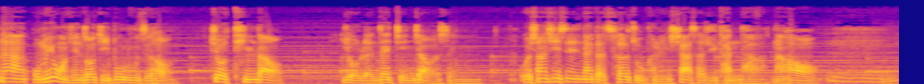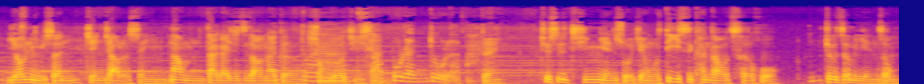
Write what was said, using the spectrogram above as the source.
那我们又往前走几步路之后，就听到有人在尖叫的声音。我相信是那个车主可能下车去看他，然后嗯，有女生尖叫的声音，那我们大概就知道那个凶多吉少惨。不忍睹了吧？对，就是亲眼所见，我第一次看到车祸就这么严重，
